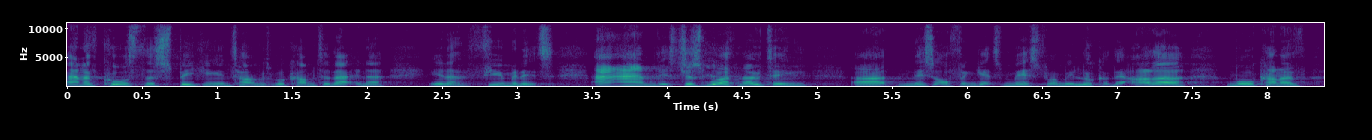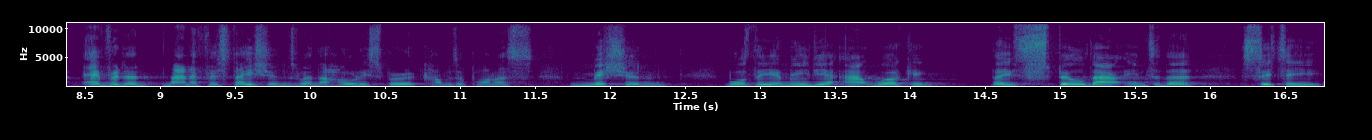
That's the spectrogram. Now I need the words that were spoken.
And of course, the speaking in tongues. We'll come to that in a, in a few minutes. And it's just worth noting, uh, this often gets missed when we look at the other more kind of evident manifestations when the Holy Spirit comes upon us. Mission was the immediate outworking. They spilled out into the city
